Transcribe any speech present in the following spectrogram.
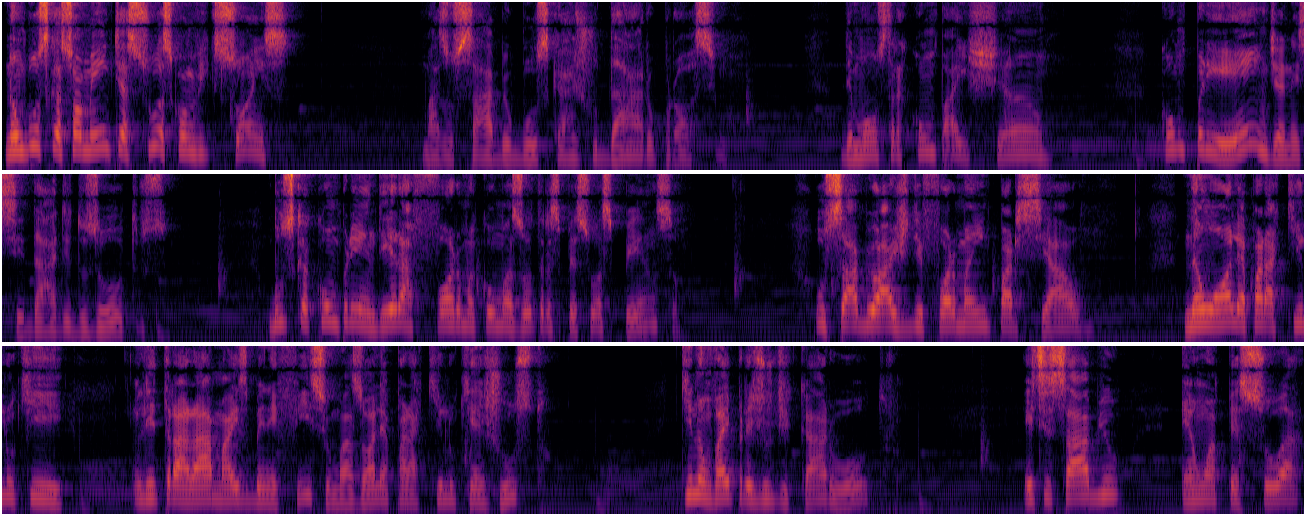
não busca somente as suas convicções, mas o sábio busca ajudar o próximo, demonstra compaixão, compreende a necessidade dos outros, busca compreender a forma como as outras pessoas pensam. O sábio age de forma imparcial, não olha para aquilo que lhe trará mais benefício, mas olha para aquilo que é justo, que não vai prejudicar o outro. Esse sábio é uma pessoa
